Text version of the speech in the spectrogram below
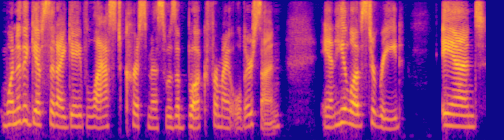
one of the gifts that i gave last christmas was a book for my older son and he loves to read and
